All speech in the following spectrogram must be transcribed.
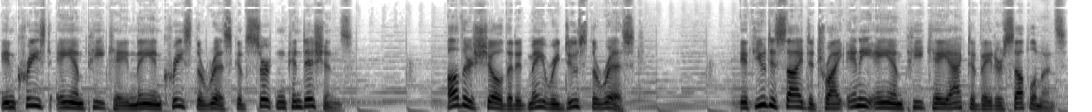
increased AMPK may increase the risk of certain conditions. Others show that it may reduce the risk. If you decide to try any AMPK activator supplements,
